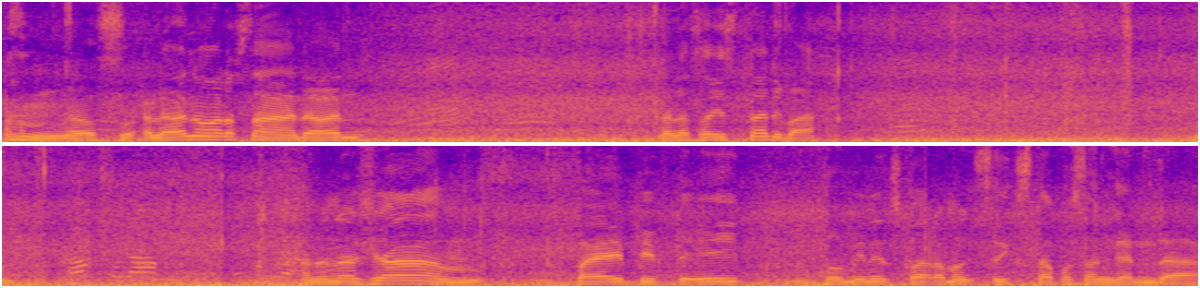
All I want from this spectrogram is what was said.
Alas- Ala, anong oras na doon? Alas 6 na, di ba? Ano na siya? 5.58. 2 minutes para mag 6 tapos ang ganda.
